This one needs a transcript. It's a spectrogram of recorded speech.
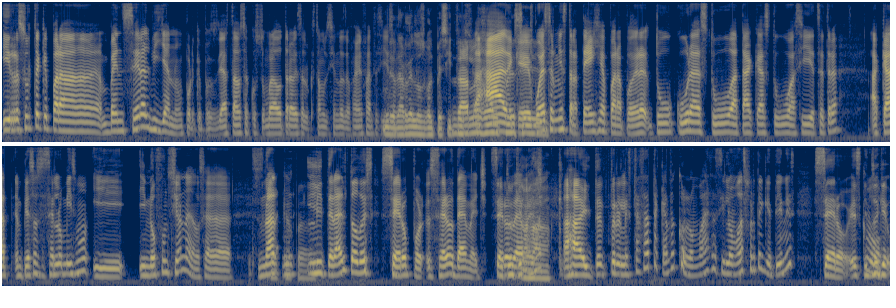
Y resulta que para vencer al villano, porque pues ya estabas acostumbrado otra vez a lo que estamos diciendo de Final Fantasy y de eso. darle los golpecitos. Darle- Ajá, de que voy a hacer mi estrategia para poder, tú curas, tú atacas, tú así, etcétera. Acá empiezas a hacer lo mismo y, y no funciona, o sea, literal todo es cero por cero damage, cero damage. Ajá. Ajá, y te- pero le estás atacando con lo más así, lo más fuerte que tienes, cero. Es como, que-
